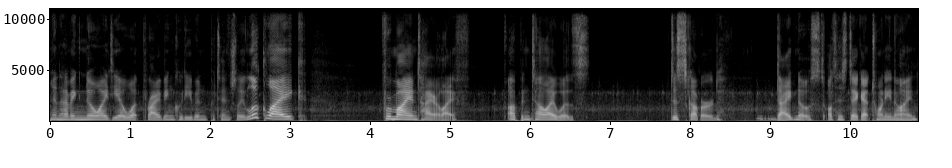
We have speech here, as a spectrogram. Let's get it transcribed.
and having no idea what thriving could even potentially look like for my entire life up until I was discovered, diagnosed autistic at 29.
